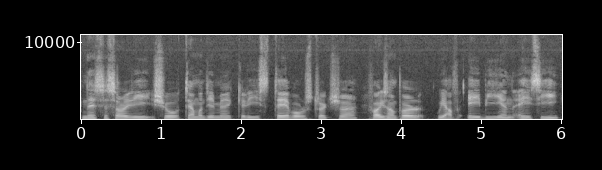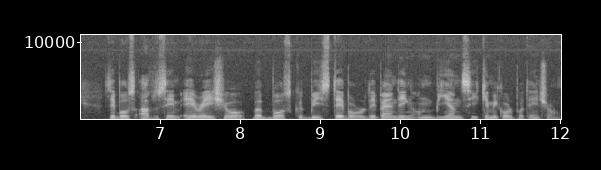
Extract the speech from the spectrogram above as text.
necessarily show thermodynamically stable structure. For example, we have AB and AC they both have the same A ratio, but both could be stable depending on B and C chemical potential.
